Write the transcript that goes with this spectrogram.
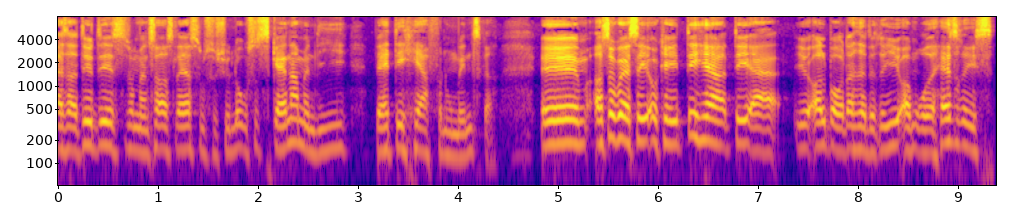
altså det er det, som man så også lærer som sociolog, så scanner man lige, hvad er det her for nogle mennesker? Øhm, og så kunne jeg se, okay, det her, det er i Aalborg, der hedder det rige område Hasseris.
